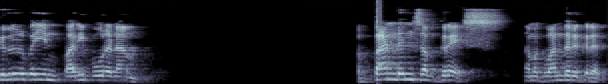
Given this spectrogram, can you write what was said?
கிருபையின் பரிபூரணம். அபண்டன்ஸ் கிரேஸ் நமக்கு வந்திருக்கிறது.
